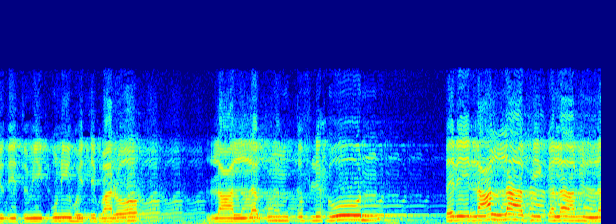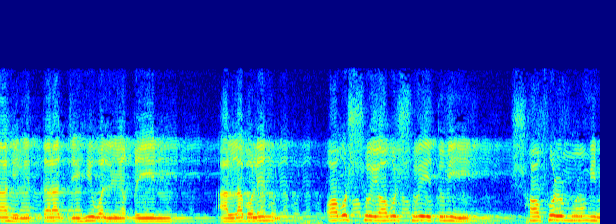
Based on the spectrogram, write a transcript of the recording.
যদি তুমি গুণী হইতে পারো লাল্লাকুম তুফলিহুন। তাহলে লাল্লা ফি কালামিল্লাহি ওয়াল ইয়াকিন আল্লাহ বলেন, অবশ্যই অবশ্যই তুমি সফল মুমিন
